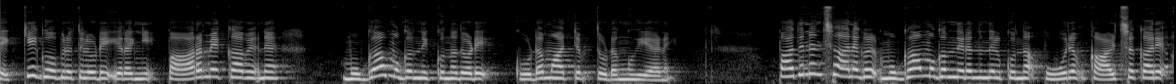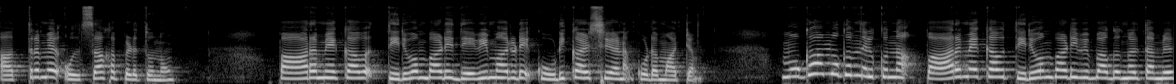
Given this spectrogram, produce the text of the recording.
തെക്കേ ഗോപുരത്തിലൂടെ ഇറങ്ങി പാറമേക്കാവിന് മുഖാമുഖം നിൽക്കുന്നതോടെ കുടമാറ്റം തുടങ്ങുകയാണ്. പതിനഞ്ച് ആനകൾ മുഖാമുഖം നിരന്നു നിൽക്കുന്ന പൂരം കാഴ്ചക്കാരെ അത്രമേൽ ഉത്സാഹപ്പെടുത്തുന്നു. പാറമേക്കാവ് തിരുവമ്പാടി ദേവിമാരുടെ കൂടിക്കാഴ്ചയാണ് കുടമാറ്റം. മുഖാമുഖം നിൽക്കുന്ന പാറമേക്കാവ് തിരുവമ്പാടി വിഭാഗങ്ങൾ തമ്മിൽ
